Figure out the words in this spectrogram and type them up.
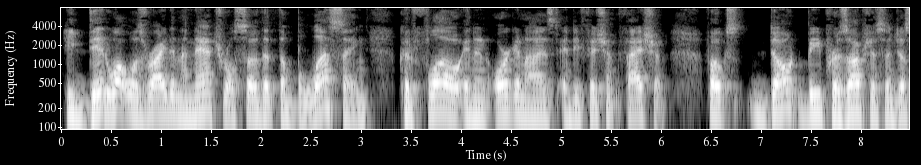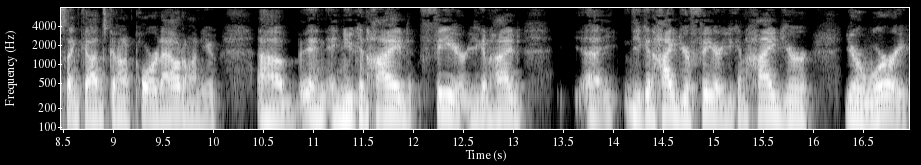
he did what was right in the natural so that the blessing could flow in an organized and efficient fashion. Folks, don't be presumptuous and just think God's going to pour it out on you. Uh, and, and you can hide fear. You can hide uh, you can hide your fear. You can hide your your worry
